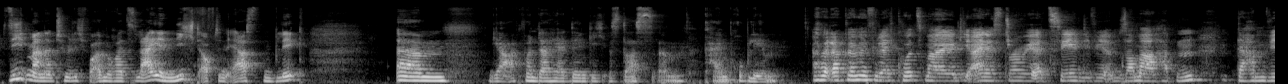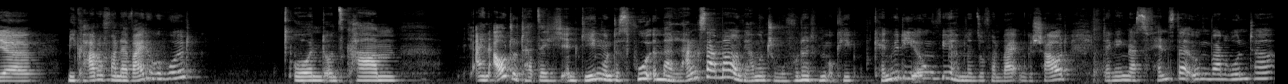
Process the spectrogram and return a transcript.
sieht man natürlich vor allem auch als Laie nicht auf den ersten Blick. Ähm, ja, von daher denke ich, ist das ähm, kein Problem. Aber da können wir vielleicht kurz mal die eine Story erzählen, die wir im Sommer hatten. Da haben wir Mikado von der Weide geholt und uns kam ein Auto tatsächlich entgegen und das fuhr immer langsamer und wir haben uns schon gewundert, hm, okay, kennen wir die irgendwie? Haben dann so von Weitem geschaut. Dann ging das Fenster irgendwann runter.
